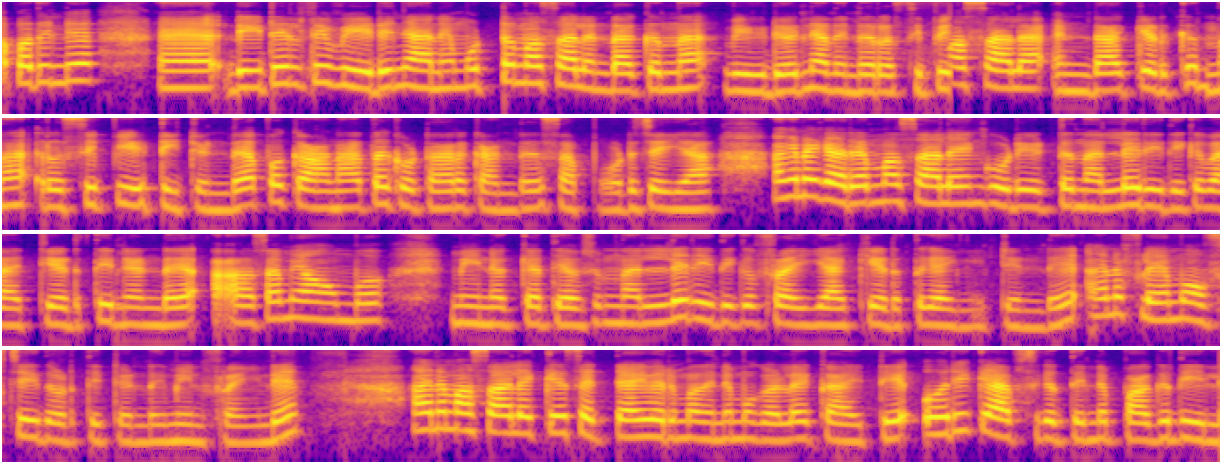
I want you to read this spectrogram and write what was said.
അപ്പോൾ അതിന്റെ ഡീറ്റെയിൽഡ് വീഡിയോ ഞാൻ മുട്ട മസാല ഉണ്ടാക്കുന്ന വീഡിയോയിൽ അതിന്റെ റെസിപ്പി മസാല ഉണ്ടാക്കിയെടുക്കുന്ന റെസിപ്പി ഇട്ടിട്ടുണ്ട്. അപ്പോൾ കാണാത്ത കൂട്ടുകാർ കണ്ട് സപ്പോർട്ട് ചെയ്യുക. അങ്ങനെ ഗരം മസാലയും കൂടി ഇട്ട് നല്ല രീതിക്ക് വാറ്റിയെടുത്തിട്ടുണ്ട്. ആ സമയമാകുമ്പോൾ മീനൊക്കെ അത്യാവശ്യം നല്ല രീതിക്ക് ഫ്രൈ ആക്കി എടുത്ത് കഴിഞ്ഞിട്ടുണ്ട്. അങ്ങനെ ഫ്ലെയിം ഓഫ് ചെയ്ത് കൊടുത്തിട്ടുണ്ട് മീൻ ഫ്രൈന്റെ. അങ്ങനെ മസാലയൊക്കെ സെറ്റായി വരുമ്പോൾ അതിന്റെ മുകളിലേക്കായിട്ട് ഒരു ക്യാപ്സിക്കത്തിന്റെ പകുതിയിൽ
